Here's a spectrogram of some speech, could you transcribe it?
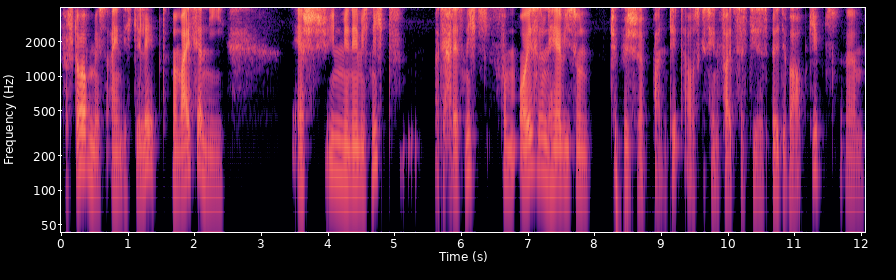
verstorben ist, eigentlich gelebt? Man weiß ja nie. Er schien mir nämlich nicht, also er hat jetzt nicht vom Äußeren her wie so ein typischer Bandit ausgesehen, falls es dieses Bild überhaupt gibt. Ähm,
